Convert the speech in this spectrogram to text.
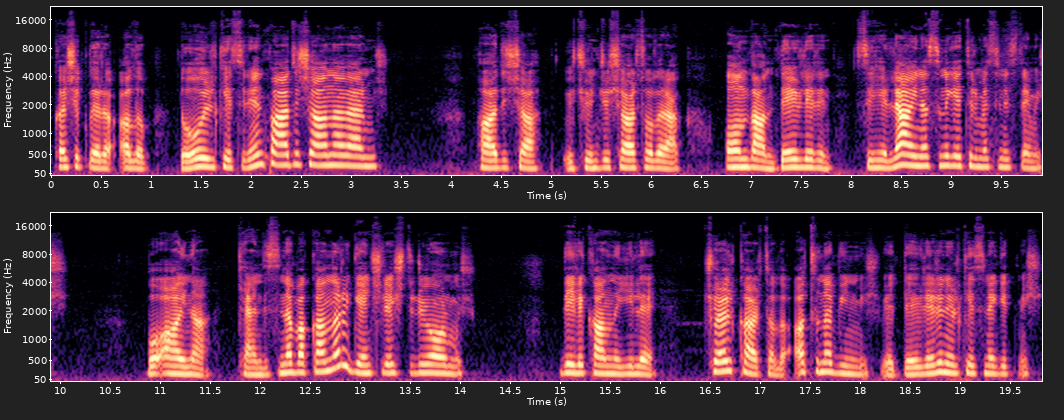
Kaşıkları alıp Doğu ülkesinin padişahına vermiş. Padişah üçüncü şart olarak ondan devlerin sihirli aynasını getirmesini istemiş. Bu ayna kendisine bakanları gençleştiriyormuş. Delikanlı ile çöl kartalı atına binmiş ve devlerin ülkesine gitmiş.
